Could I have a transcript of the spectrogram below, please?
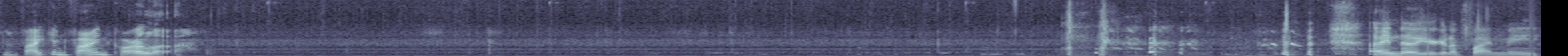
If I can find Carla. I know you're gonna find me.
